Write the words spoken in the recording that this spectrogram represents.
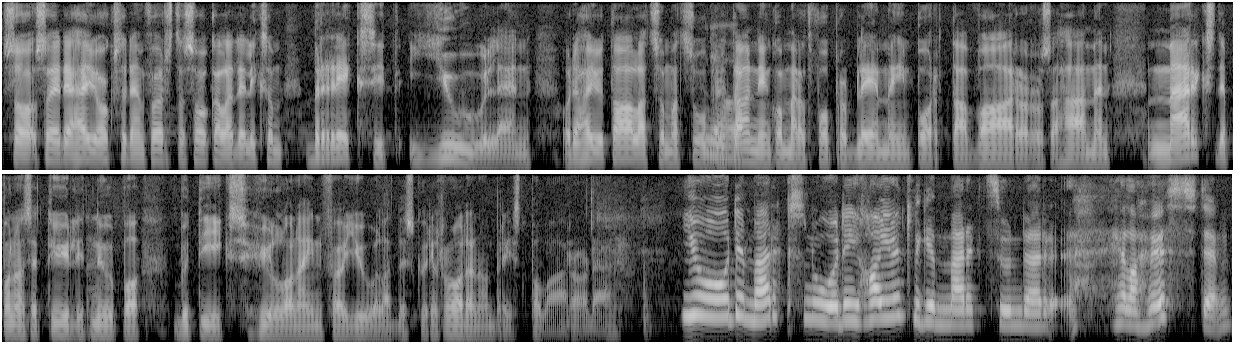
så, så är det här ju också den första så kallade liksom Brexit-julen. Och det har ju talats om att Storbritannien ja. kommer att få problem med import av varor och så här men märks det på något sätt tydligt nu på butikshyllorna inför jul att det skulle råda någon brist på varor där? Jo, det märks nog och det har ju egentligen märkts under hela hösten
